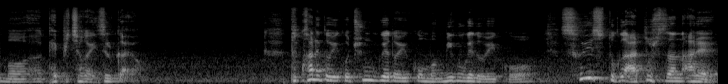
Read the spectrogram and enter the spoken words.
뭐 대피처가 있을까요? 북한에도 있고 중국에도 있고 뭐 미국에도 있고 스위스도 그 알프스산 아래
